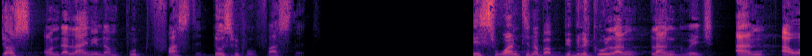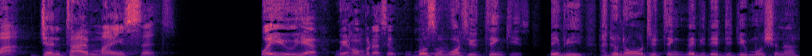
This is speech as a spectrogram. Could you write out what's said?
just underline it and put fasting. Those people fasted. It's one thing about biblical lang- language and our Gentile mindset. When you hear we humbled ourselves, most of what you think is maybe, I don't know what you think, maybe they did emotional.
